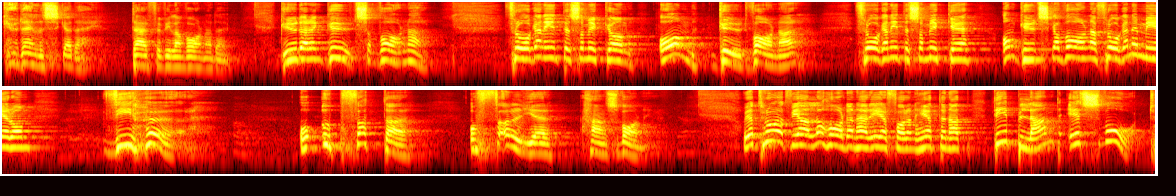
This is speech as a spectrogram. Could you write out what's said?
Gud älskar dig, därför vill han varna dig. Gud är en Gud som varnar. Frågan är inte så mycket om om Gud varnar. Frågan är inte så mycket om Gud ska varna. Frågan är mer om vi hör och uppfattar och följer hans varning. Och jag tror att vi alla har den här erfarenheten att det ibland är svårt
